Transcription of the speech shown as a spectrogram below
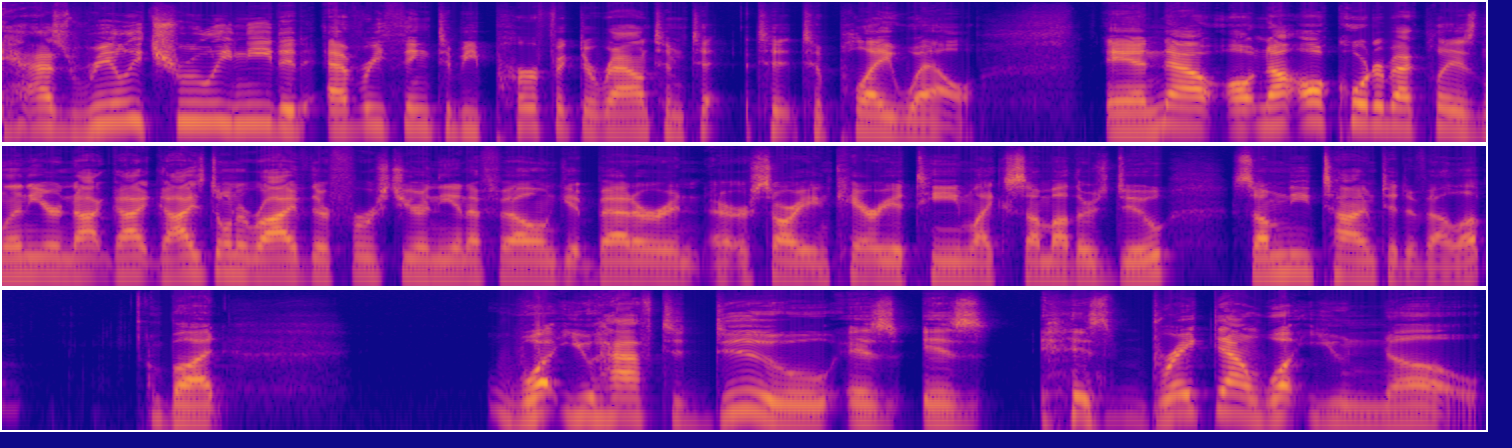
has really truly needed everything to be perfect around him to to, to play well. And now, all, not all quarterback play is linear. Not guy, guys don't arrive their first year in the NFL and get better and or sorry and carry a team like some others do. Some need time to develop, but what you have to do is is is break down what you know.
